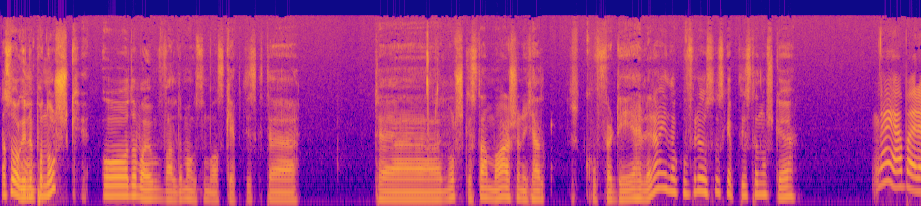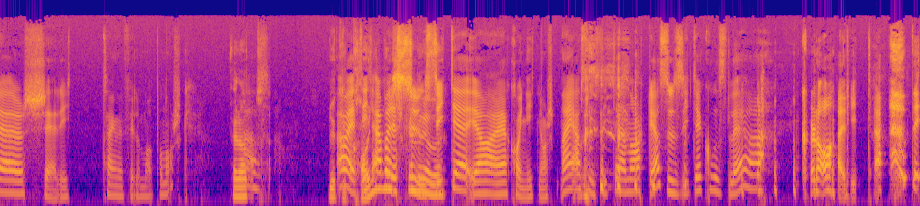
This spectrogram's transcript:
Jeg så henne på norsk, og det var jo veldig mange som var skeptiske til, til norske stemmer. Jeg skjønner ikke helt hvorfor det heller. Ida, Hvorfor er du så skeptisk til norske? Nei, jeg bare ser ikke tegnefilmer på norsk. For at altså. du ikke Jeg vet kan ikke, jeg bare norsk? syns det- ikke Ja, jeg kan ikke norsk. Nei, jeg syns ikke det er noe artig. Jeg syns ikke det er koselig. Jeg klarer ikke det. Det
